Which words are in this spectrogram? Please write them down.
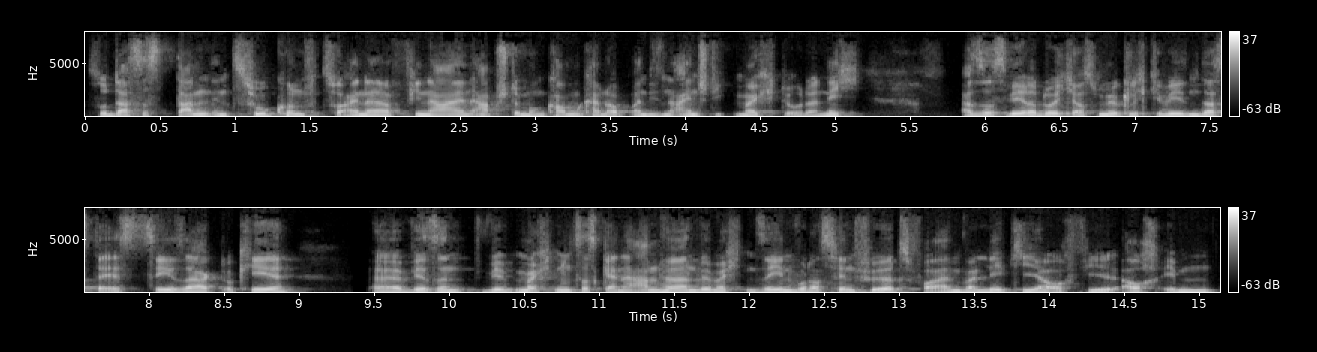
so dass es dann in Zukunft zu einer finalen Abstimmung kommen kann, ob man diesen Einstieg möchte oder nicht. Also es wäre durchaus möglich gewesen, dass der SC sagt, okay, wir sind, wir möchten uns das gerne anhören, wir möchten sehen, wo das hinführt, vor allem weil Leki ja auch viel, auch eben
